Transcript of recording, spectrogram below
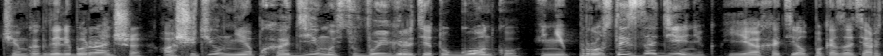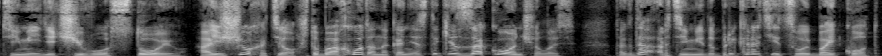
чем когда-либо раньше, ощутил необходимость выиграть эту гонку. И не просто из-за денег. Я хотел показать Артемиде, чего стою. А еще хотел, чтобы охота наконец-таки закончилась. Тогда Артемида прекратит свой бойкот.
